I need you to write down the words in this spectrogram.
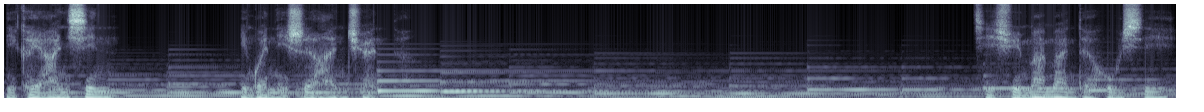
你可以安心，因为你是安全的。继续慢慢的呼吸，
